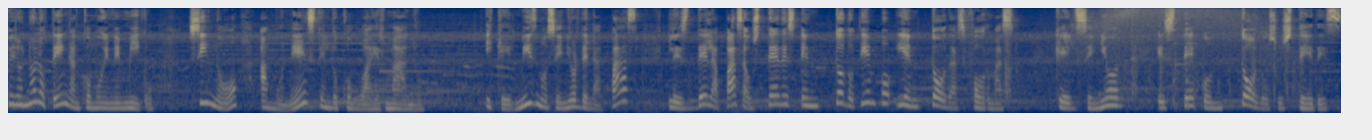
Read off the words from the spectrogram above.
Pero no lo tengan como enemigo, sino amonéstenlo como a hermano. Y que el mismo Señor de la paz les dé la paz a ustedes en todo tiempo y en todas formas. Que el Señor esté con todos ustedes.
